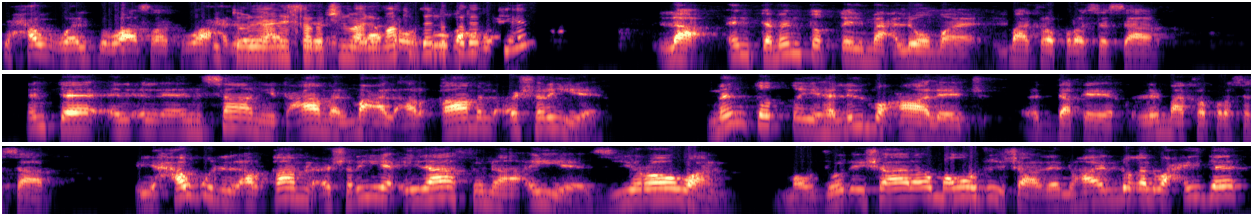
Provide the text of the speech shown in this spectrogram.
تحول بواسطه واحد دكتور يعني الثلاثة المعلومات بدل لا أنت من تعطي المعلومة ال microprocessor أنت ال- ال- الإنسان يتعامل مع الأرقام العشرية. من تعطيها للمعالج الدقيق لل microprocessor يحول الأرقام العشرية إلى ثنائية 0 1 موجود إشارة وما موجود إشارة لأنه هاي اللغة الوحيدة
